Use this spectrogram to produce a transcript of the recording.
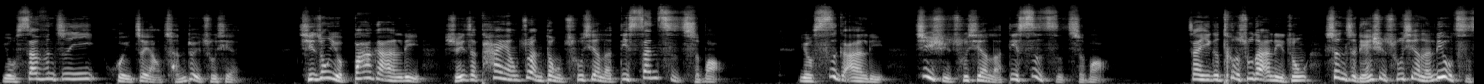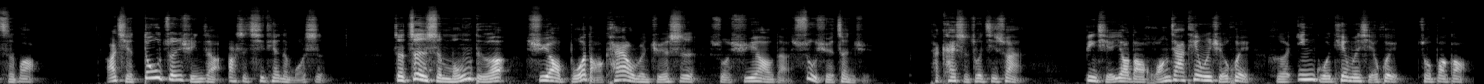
有三分之一会这样成对出现，其中有八个案例随着太阳转动出现了第三次磁暴，有四个案例继续出现了第四次磁暴，在一个特殊的案例中，甚至连续出现了六次磁暴，而且都遵循着二十七天的模式。这正是蒙德需要驳倒开尔文爵士所需要的数学证据。他开始做计算，并且要到皇家天文学会和英国天文协会做报告。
